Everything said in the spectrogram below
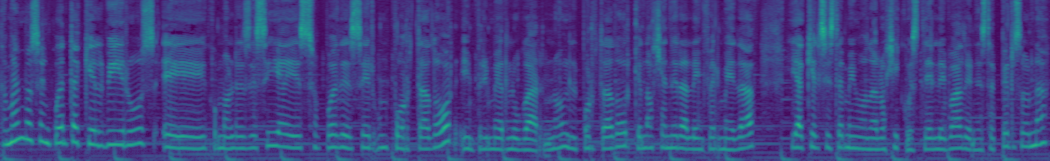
Tomemos en cuenta que el virus, eh, como les decía, eso puede ser un portador en primer lugar, ¿no? El portador que no genera la enfermedad, ya que el sistema inmunológico esté elevado en esta persona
